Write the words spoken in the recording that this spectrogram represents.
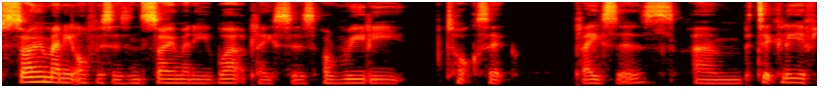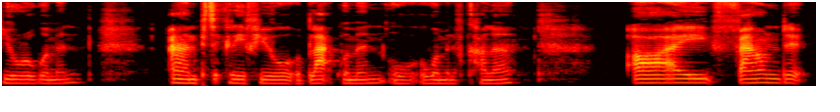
So many offices and so many workplaces are really toxic places, um, particularly if you're a woman, and particularly if you're a black woman or a woman of color. I found it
